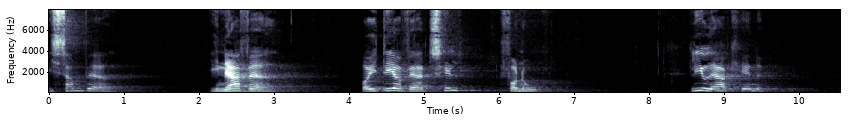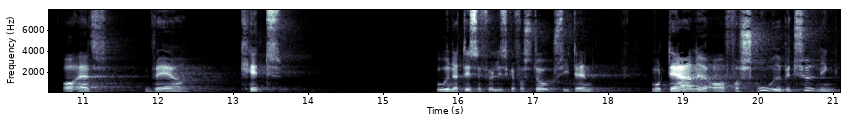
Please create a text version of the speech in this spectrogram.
I samværet, i nærværet og i det at være til for nogen. Livet er at kende og at være kendt. Uden at det selvfølgelig skal forstås i den moderne og forskruede betydning,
